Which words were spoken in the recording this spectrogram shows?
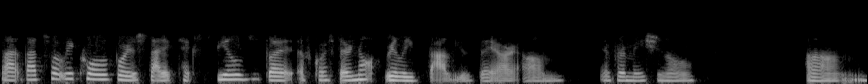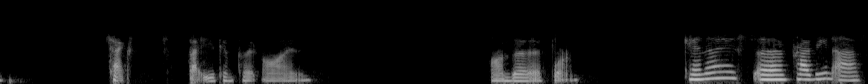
That, that's what we call for static text fields, but of course they're not really values. They are um, informational um, texts that you can put on on the form. Can I, uh, Praveen asks,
